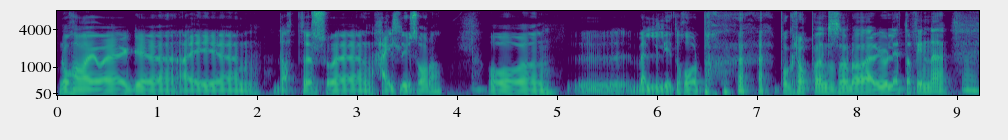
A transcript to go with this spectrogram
nå har jo jeg ei datter som er helt lyshåra og uh, veldig lite hår på, på, kroppen, så da er det jo lett å finne. Mm.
